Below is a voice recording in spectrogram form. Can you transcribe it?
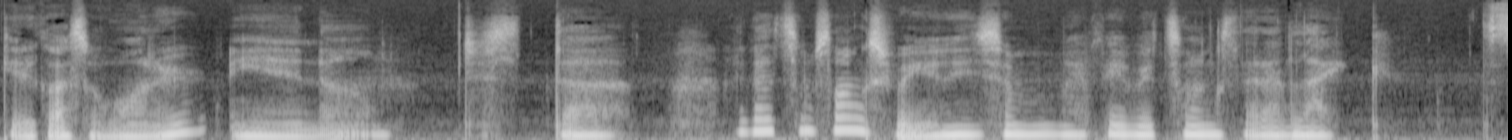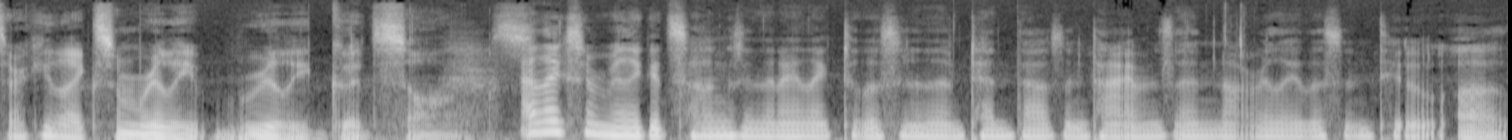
get a glass of water, and um, just, uh, I got some songs for you. These are some of my favorite songs that I like. Starkey likes some really, really good songs. I like some really good songs, and then I like to listen to them 10,000 times and not really listen to a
